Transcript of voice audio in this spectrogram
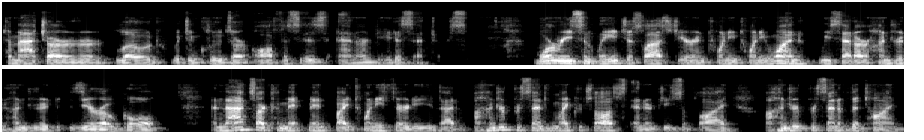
to match our load, which includes our offices and our data centers. More recently, just last year in 2021, we set our 100-100-0 goal. And that's our commitment by 2030 that 100% of Microsoft's energy supply, 100% of the time,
